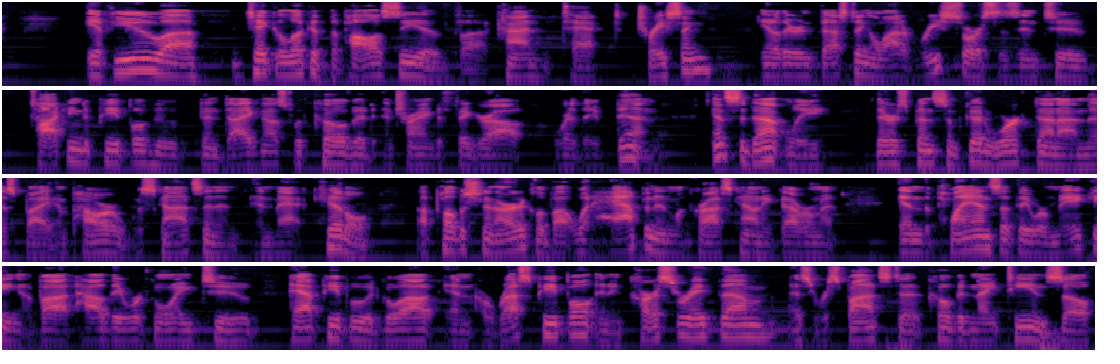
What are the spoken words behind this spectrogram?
if you uh, take a look at the policy of uh, contact tracing, you know, they're investing a lot of resources into talking to people who've been diagnosed with COVID and trying to figure out where they've been. Incidentally, there's been some good work done on this by Empower Wisconsin and, and Matt Kittle. Uh, published an article about what happened in La Crosse County government and the plans that they were making about how they were going to have people who would go out and arrest people and incarcerate them as a response to COVID 19. So,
